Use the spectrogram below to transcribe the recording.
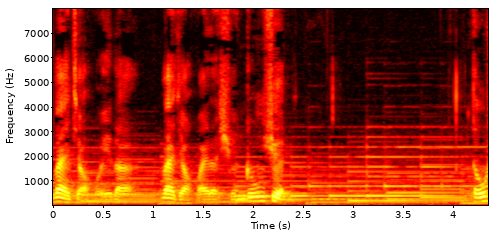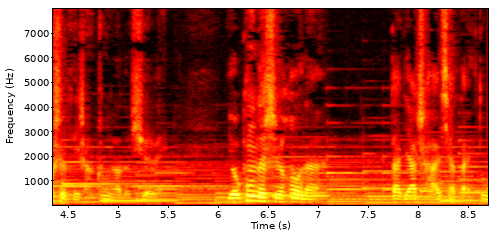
外脚踝的外脚踝的悬中穴，都是非常重要的穴位。有空的时候呢，大家查一下百度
